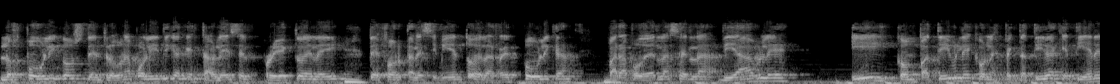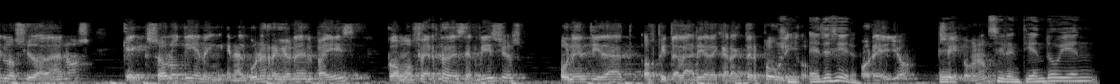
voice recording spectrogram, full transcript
los públicos dentro de una política que establece el proyecto de ley de fortalecimiento de la red pública para poderla hacerla viable y compatible con la expectativa que tienen los ciudadanos que solo tienen en algunas regiones del país como oferta de servicios una entidad hospitalaria de carácter público. es decir, por ello, sí, eh, ¿cómo no? Si le entiendo bien,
